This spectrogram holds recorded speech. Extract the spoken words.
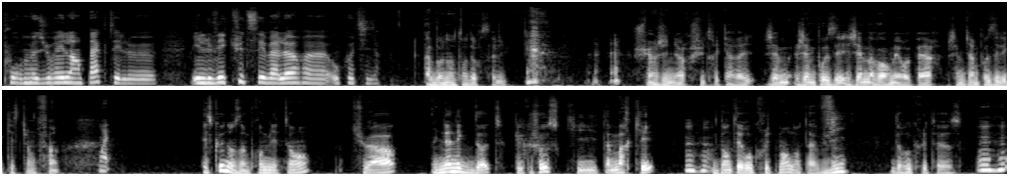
pour mesurer l'impact et le, et le vécu de ces valeurs au quotidien. Ah bon entendeur, salut. je suis ingénieur, je suis très carré. J'aime poser, j'aime avoir mes repères. J'aime bien poser les questions de fin. Ouais. Est-ce que dans un premier temps, tu as une anecdote, quelque chose qui t'a marqué mhm. dans tes recrutements, dans ta vie de recruteuse? Mhm.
